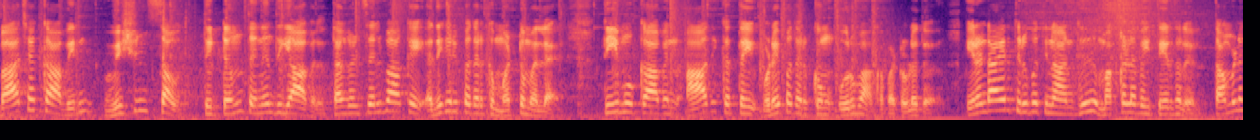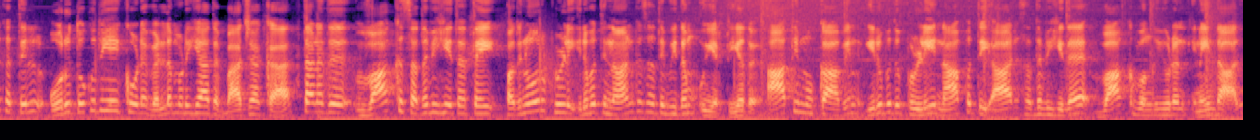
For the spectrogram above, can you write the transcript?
பாஜகவின் விஷன் சவுத் திட்டம் தென்னிந்தியாவில் தங்கள் செல்வாக்கை அதிகரிப்பதற்கு மட்டுமல்ல திமுகவின் ஆதிக்கத்தை உடைப்பதற்கும் உருவாக்கப்பட்டுள்ளது. இரண்டாயிரத்தி இருபத்தி நான்கு மக்களவை தேர்தலில் தமிழகத்தில் ஒரு தொகுதியை கூட வெல்ல முடியாத பாஜக தனது வாக்கு சதவிகிதத்தை பதினோரு புள்ளி இருபத்தி நான்கு சதவீதம் உயர்த்தியது. அதிமுகவின் இருபது புள்ளி நாற்பத்தி ஆறு சதவிகித வாக்கு வங்கியுடன் இணைந்தால்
